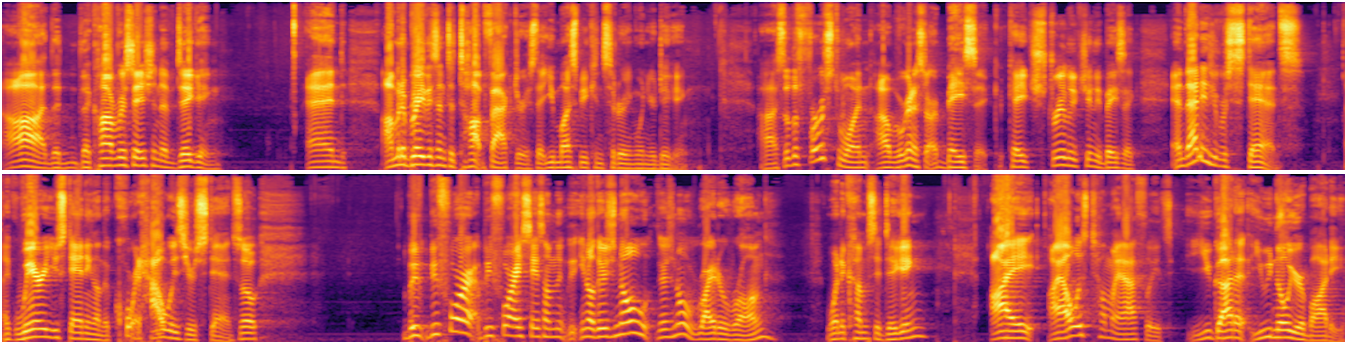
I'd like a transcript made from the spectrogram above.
Ah, the the conversation of digging. And I'm going to break this into top factors that you must be considering when you're digging. Uh, so the first one, uh, we're going to start basic, okay? Extremely, extremely basic. And that is your stance. Like, where are you standing on the court? How is your stance? So, be- before before I say something, you know, there's no there's no right or wrong when it comes to digging. I I always tell my athletes, you gotta you know your body,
